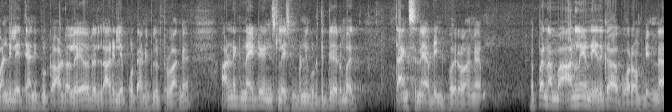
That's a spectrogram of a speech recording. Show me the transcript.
வண்டியிலே அனுப்பி விட்டு ஆட்டோலையோ ஒரு லாரிலேயே போட்டு அனுப்பி விட்ருவாங்க அன்னைக்கு நைட்டே இன்ஸ்டலேஷன் பண்ணி கொடுத்துட்டு ரொம்ப தேங்க்ஸ்ண்ணே அப்படின்ட்டு போயிடுவாங்க அப்போ நம்ம ஆன்லைனில் எதுக்காக போகிறோம் அப்படின்னா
